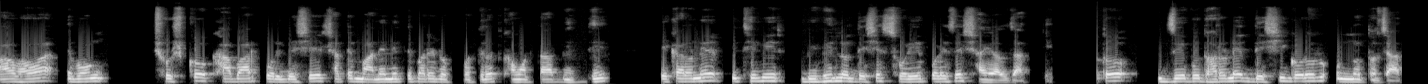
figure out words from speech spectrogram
আবহাওয়া এবং শুষ্ক খাবার পরিবেশের সাথে মানে নিতে পারে রোগ প্রতিরোধ ক্ষমতা বৃদ্ধি। এ কারণে পৃথিবীর বিভিন্ন দেশে ছড়িয়ে পড়েছে সায়াল জাতটি। তো যে ধরনের দেশি গরুর উন্নত জাত।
